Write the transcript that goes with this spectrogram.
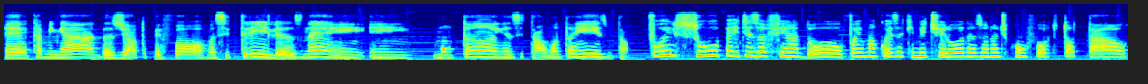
É, caminhadas de alta performance, trilhas, né? Em, em montanhas e tal, montanhismo e tal. Foi super desafiador, foi uma coisa que me tirou da zona de conforto total.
